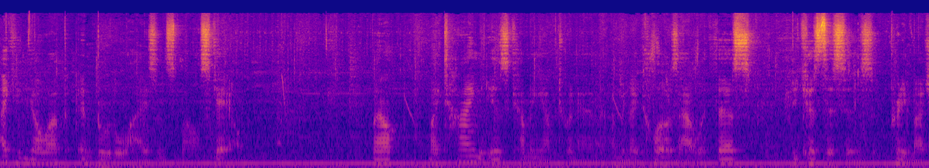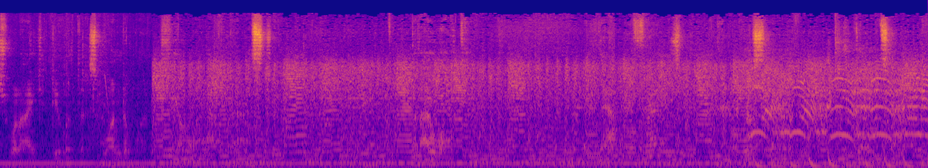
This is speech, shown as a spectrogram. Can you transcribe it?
I can go up and brutalize in small scale. Well, my time is coming up to an end. I'm going to close out with this, because this is pretty much what I can do with this one-to-one kill at best. But I that, my friends, is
